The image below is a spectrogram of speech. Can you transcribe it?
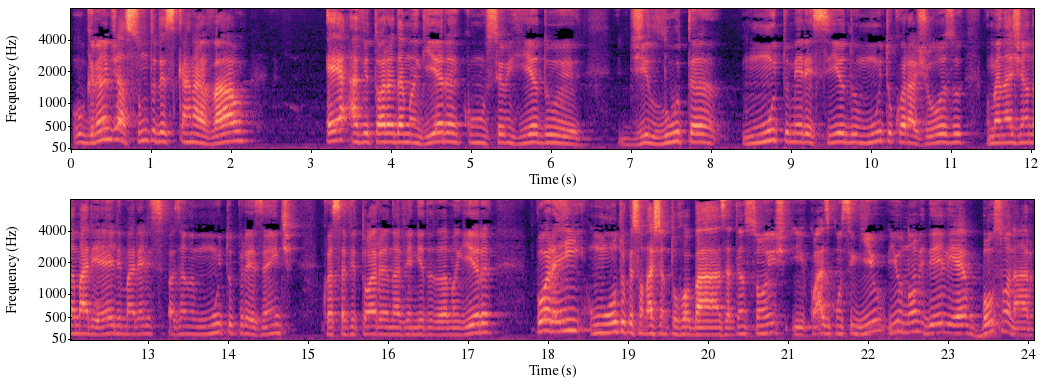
O grande assunto desse carnaval é a vitória da Mangueira com o seu enredo de luta muito merecido, muito corajoso, homenageando a Marielle, Marielle se fazendo muito presente com essa vitória na Avenida da Mangueira. Porém, um outro personagem tentou roubar as atenções e quase conseguiu, e o nome dele é Bolsonaro.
